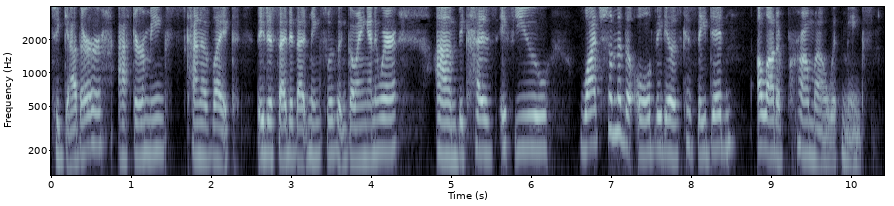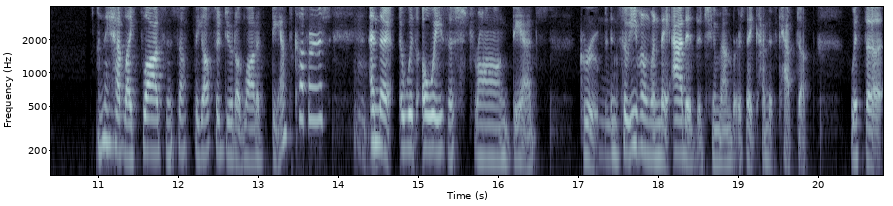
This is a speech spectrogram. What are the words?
together after Minx kind of like they decided that Minx wasn't going anywhere. Um, because if you watch some of the old videos, because they did a lot of promo with Minx, and they have like vlogs and stuff. They also do a lot of dance covers, mm. and the, it was always a strong dance group. Mm. And so even when they added the two members, they kind of kept up with the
